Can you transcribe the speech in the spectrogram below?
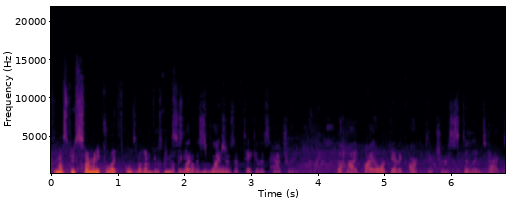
There must be so many collectibles that I'm just Looks missing like out the on splicers have taken this hatchery. The hive bioorganic architecture is still intact,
